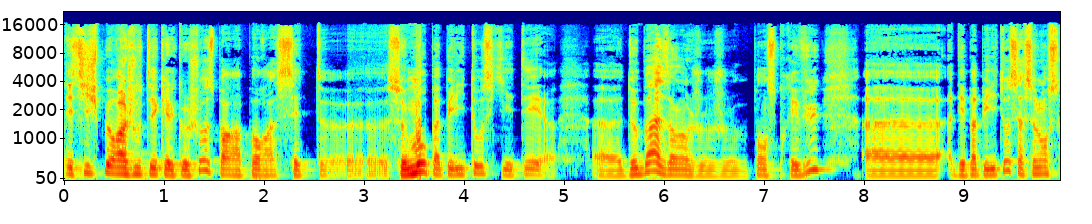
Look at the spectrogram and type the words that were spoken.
Et si je peux rajouter quelque chose par rapport à cette, euh, ce mot papelitos qui était euh, de base, hein, je, je, pense prévu, euh, des papelitos, ça se lance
